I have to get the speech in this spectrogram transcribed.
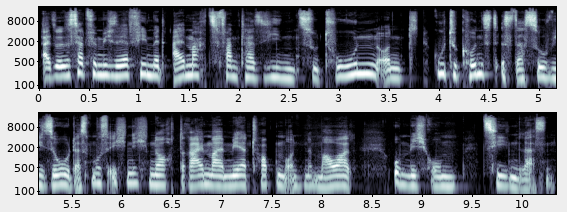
also das hat für mich sehr viel mit Allmachtsfantasien zu tun und gute Kunst ist das sowieso. Das muss ich nicht noch dreimal mehr toppen und eine Mauer um mich rum ziehen lassen.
